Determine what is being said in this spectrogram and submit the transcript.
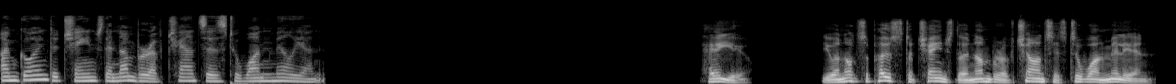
I'm going to change the number of chances to 1 million. Hey you. You are not supposed to change the number of chances to 1 million.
